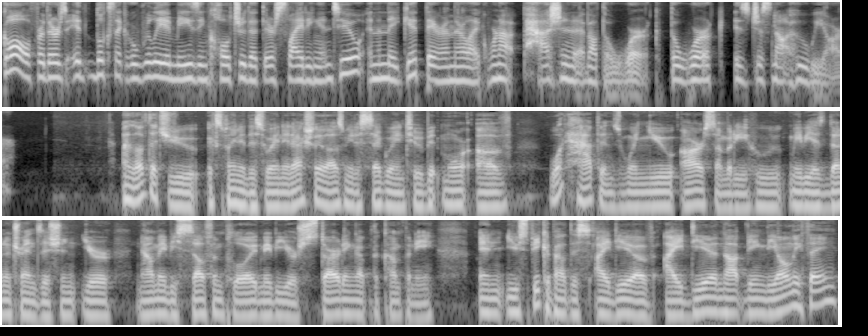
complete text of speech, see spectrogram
golf or there's, it looks like a really amazing culture that they're sliding into. And then they get there and they're like, we're not passionate about the work. The work is just not who we are. I love that you explain it this way. And it actually allows me to segue into a bit more of what happens when you are somebody who maybe has done a transition. You're now maybe self employed, maybe you're starting up the company. And you speak about this idea of idea not being the only thing,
